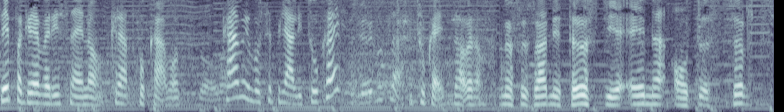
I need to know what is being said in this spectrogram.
Zdaj pa greva res na eno kratko kavo. Kam mi boste peljali tukaj? Tukaj, dobro. Na vse zadnje trst je ena od src,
